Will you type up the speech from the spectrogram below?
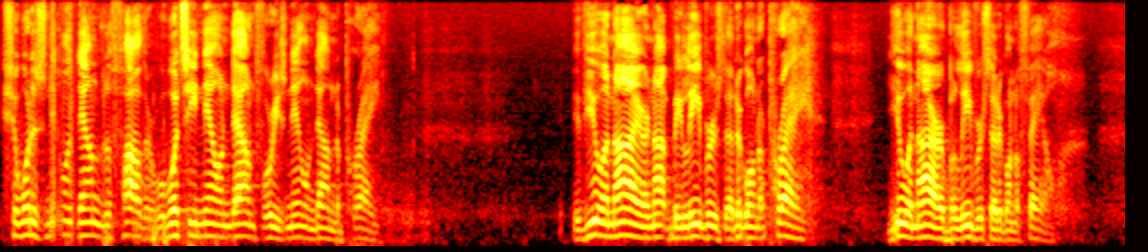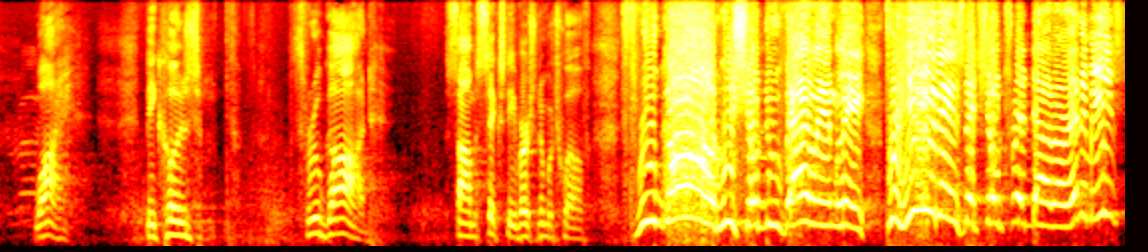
So, what is kneeling down to the Father? Well, what's he kneeling down for? He's kneeling down to pray. If you and I are not believers that are going to pray, you and I are believers that are going to fail. Why? Because through God, Psalm 60, verse number 12. Through God we shall do valiantly, for he it is that shall tread down our enemies.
